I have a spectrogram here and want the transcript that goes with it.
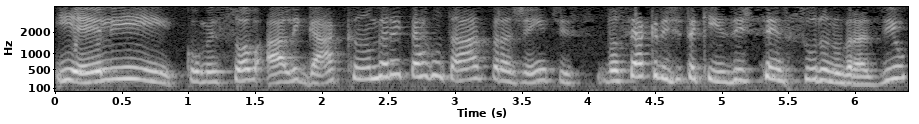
e ele começou a ligar a câmera e perguntar para a gente: você acredita que existe censura no Brasil?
